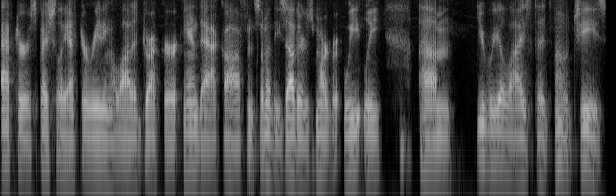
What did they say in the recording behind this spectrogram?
after, especially after reading a lot of Drucker and Ackoff and some of these others, Margaret Wheatley, um, you realize that, oh, geez,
